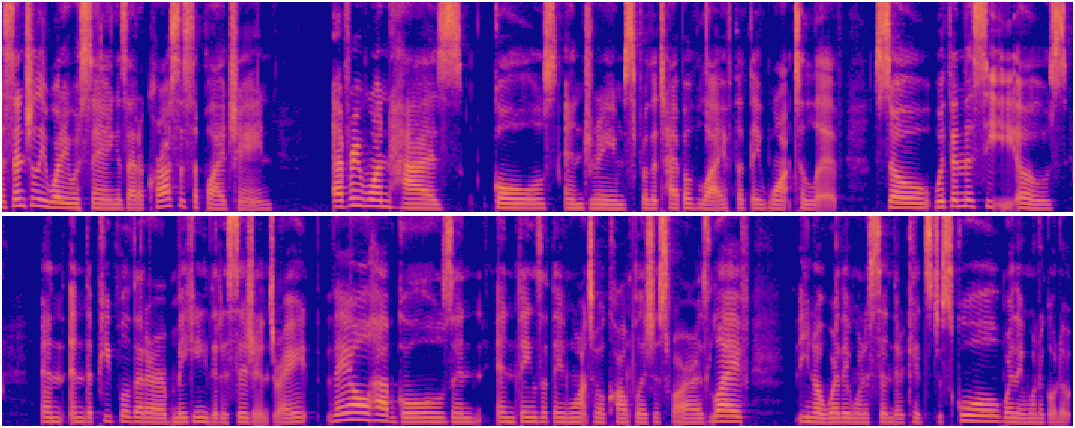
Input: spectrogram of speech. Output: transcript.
essentially what he was saying is that across the supply chain everyone has goals and dreams for the type of life that they want to live. So within the CEOs and and the people that are making the decisions, right? They all have goals and and things that they want to accomplish as far as life, you know, where they want to send their kids to school, where they want to go to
